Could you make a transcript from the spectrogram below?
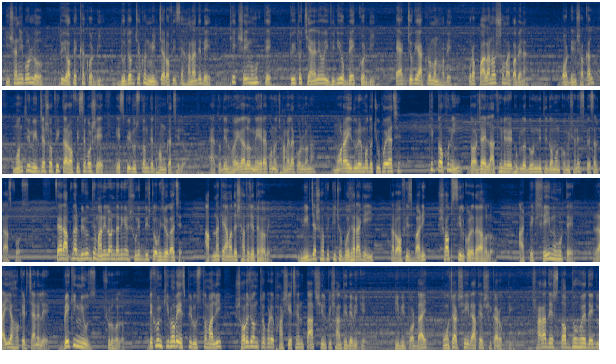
ঈশানী বলল, তুই অপেক্ষা করবি। দুদক যখন মির্জার অফিসে হানা দেবে, ঠিক সেই মুহূর্তে তুই তো চ্যানেলে ওই ভিডিও ব্রেক করবি। একযোগে আক্রমণ হবে। ওরা পালানোর সময় পাবে না। পরদিন সকাল মন্ত্রী মির্জা শফিক তার অফিসে বসে এসপি রুস্তমকে ধমকাছিল এতদিন হয়ে গেল, মেয়েরা কোনো ঝামেলা করল না। মরা ইঁদুরের মতো চুপ হয়ে আছে। ঠিক তখনই দরজায় লাথি মেরে ঢুকলো দুর্নীতি দমন কমিশনের স্পেশাল টাস্ক ফোর্স। স্যার, আপনার বিরুদ্ধে মানি লন্ডারিংয়ের সুনির্দিষ্ট অভিযোগ আছে। আপনাকে আমাদের সাথে যেতে হবে। মির্জা শফিক কিছু বোঝার আগেই তার অফিস বাড়ি সব সিল করে দেওয়া হলো। আর ঠিক সেই মুহূর্তে রাইয়া হকের চ্যানেলে ব্রেকিং নিউজ শুরু হলো। দেখুন কীভাবে এসপি রুস্তম আলী ষড়যন্ত্র করে ফাঁসিয়েছেন তাঁত শিল্পী শান্তি দেবীকে। টিভির পর্দায় পৌঁছার সেই রাতের স্বীকারোক্তি। সারা দেশ স্তব্ধ হয়ে দেখল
